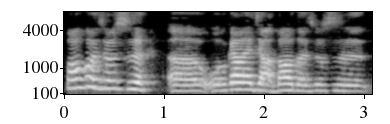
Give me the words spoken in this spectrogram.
包括就是呃，我刚才讲到的，就是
